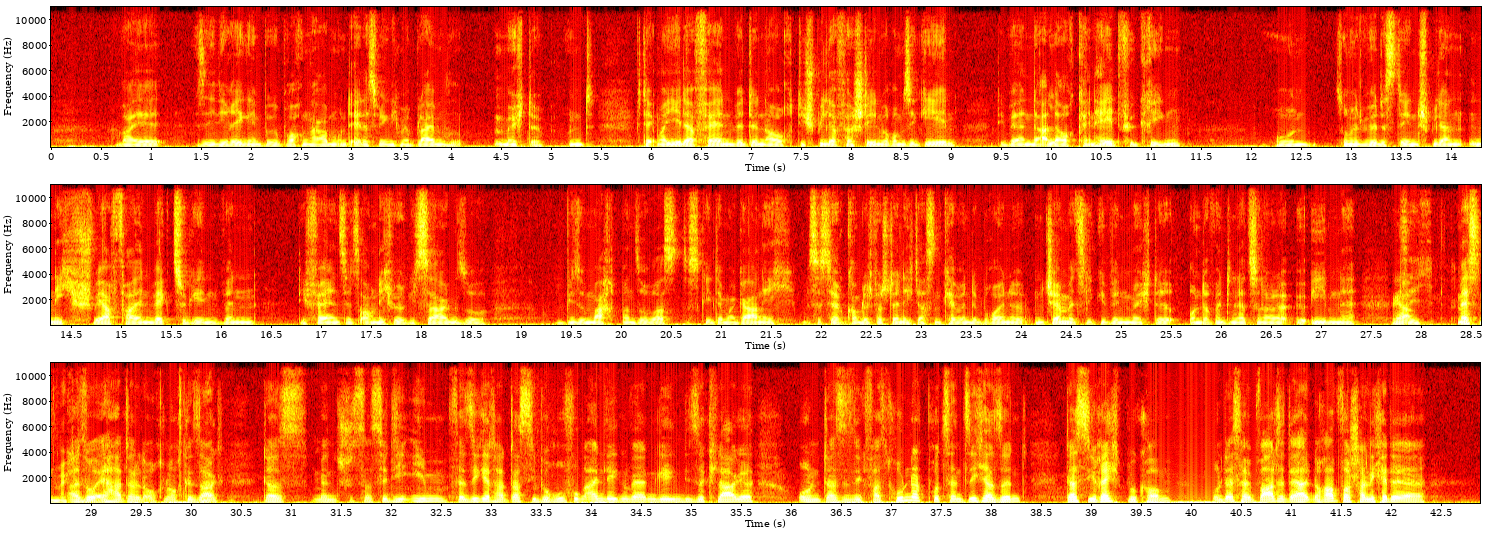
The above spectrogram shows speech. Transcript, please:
weil sie die Regeln gebrochen haben und er deswegen nicht mehr bleiben möchte. Und ich denke mal, jeder Fan wird dann auch die Spieler verstehen, warum sie gehen. Die werden da alle auch kein Hate für kriegen. Und somit würde es den Spielern nicht schwer fallen, wegzugehen, wenn die Fans jetzt auch nicht wirklich sagen, so, wieso macht man sowas? Das geht ja mal gar nicht. Es ist ja komplett verständlich, dass ein Kevin De Bruyne ein Champions League gewinnen möchte und auf internationaler Ebene ja. sich messen möchte. Also er hat halt auch noch gesagt, ja. dass Manchester City ihm versichert hat, dass sie Berufung einlegen werden gegen diese Klage und dass sie sich fast 100% sicher sind, dass sie Recht bekommen. Und deshalb wartet er halt noch ab. Wahrscheinlich hätte er,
